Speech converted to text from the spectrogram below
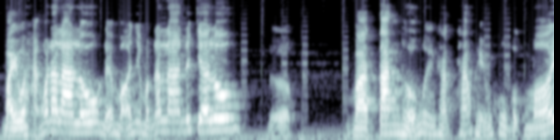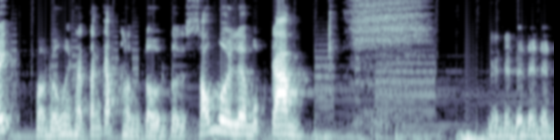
bày qua hẳn qua Đá la luôn để mở như một Đá la để chơi luôn. Được và tăng thưởng nguyên thạch thám hiểm khu vực mới. Phần thưởng nguyên thạch tăng cấp thần tượng từ 60 lên 100 đỉnh đỉnh đỉnh đỉnh đỉnh.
